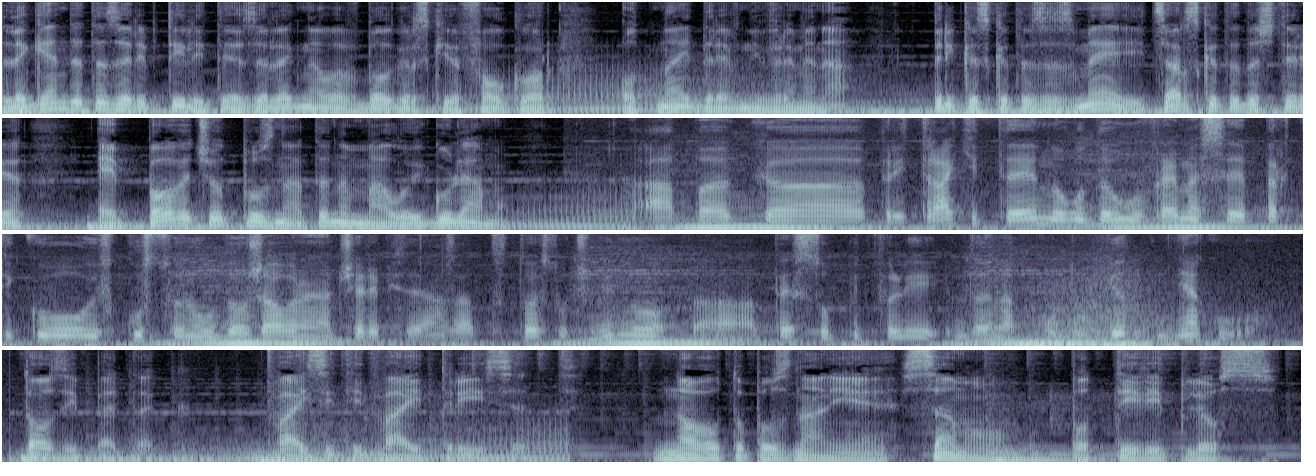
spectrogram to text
Легендата за рептилите е залегнала в българския фолклор от най-древни времена. Приказката за змея и царската дъщеря е повече от позната на мало и голямо. А пък а, при траките много дълго време се е практикувало изкуствено удължаване на черепите назад. Тоест, очевидно, а, те са се опитвали да наподобят някого. Този петък, 22.30. Новото познание само по TV+.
